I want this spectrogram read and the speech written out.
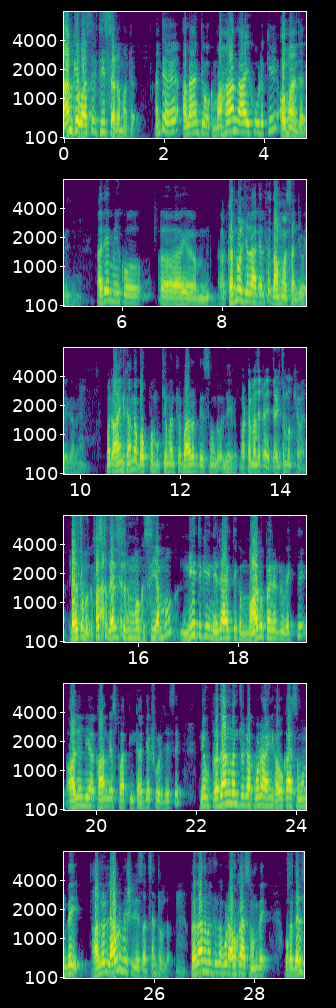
నామకే వాస్తవికి తీస్తారన్నమాట. అంటే అలాంటి ఒక మహానాయకుడికి అవమానం జరిగింది. అదే మీకు కర్నూలు జిల్లాకి వెళ్తే దామోదర్ సంజయ్ గారు. మరి ఆయనకన్నా గొప్ప ముఖ్యమంత్రి భారతదేశంలో లేరు. మొట్టమొదటి దళిత ముఖ్యమంత్రి. దళిత ముఖ ఫస్ట్ దళిత సీఎం నీతికి నిజాయితీకి మారుపేరిన వ్యక్తి ఆల్ ఇండియా కాంగ్రెస్ పార్టీకి అధ్యక్షుడు చేసి రేపు ప్రధానమంత్రిగా కూడా ఆయనకి అవకాశం ఉంది. ఆల్రెడీ లేబర్ మినిస్టర్ చేశారు సెంట్రల్లో. ప్రధానమంత్రిగా కూడా అవకాశం ఉంది. ఒక దళిత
